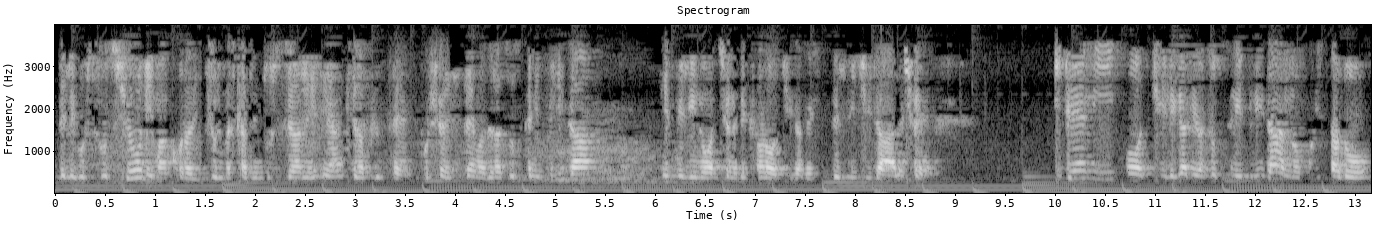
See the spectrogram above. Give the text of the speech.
delle costruzioni, ma ancora di più il mercato industriale e anche da più tempo, cioè il tema della sostenibilità e dell'innovazione tecnologica, del, del digitale, cioè i temi oggi legati alla sostenibilità hanno acquistato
